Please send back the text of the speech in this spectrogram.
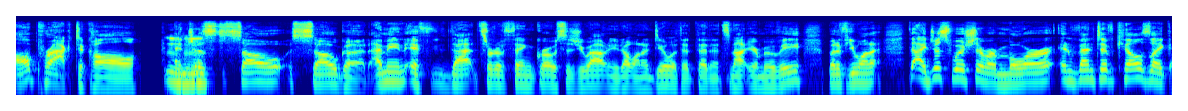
all practical, and Mhm. just so so good. I mean, if that sort of thing grosses you out and you don't want to deal with it, then it's not your movie. But if you want to, I just wish there were more inventive kills. Like,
